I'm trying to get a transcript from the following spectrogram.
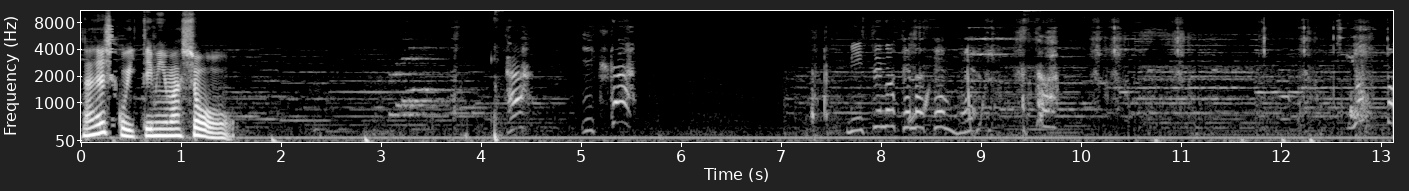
なでしこ行ってみましょう。さあ行くか。見過ごせませんね。さあよっと。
